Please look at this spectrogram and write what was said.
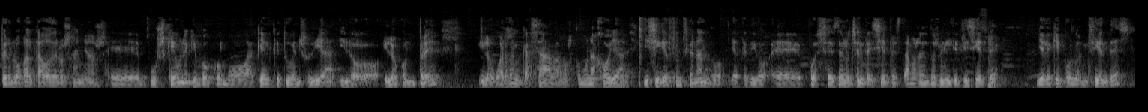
pero luego al cabo de los años eh, busqué un equipo como aquel que tuve en su día y lo, y lo compré y lo guardo en casa, vamos, como una joya y sigue funcionando, ya te digo, eh, pues es del 87, estamos en el 2017 y el equipo lo enciendes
